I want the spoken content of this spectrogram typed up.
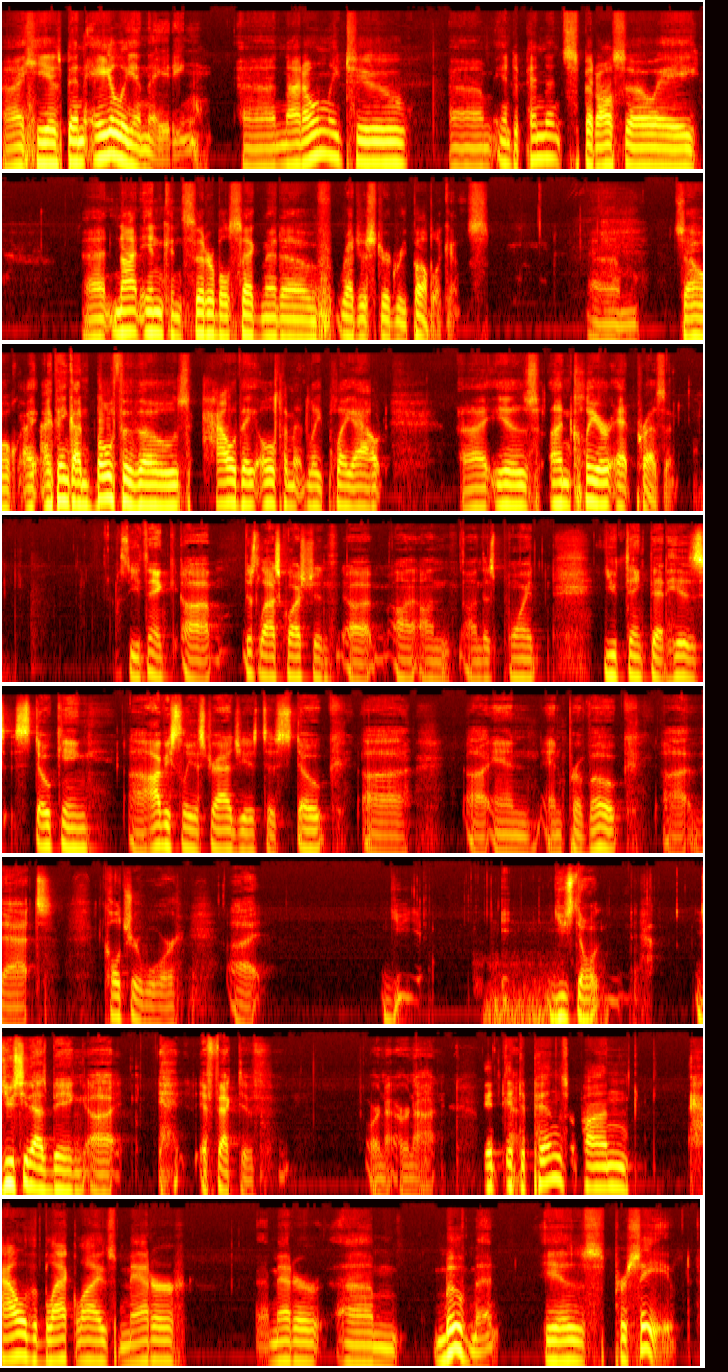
uh, he has been alienating uh, not only to um, independents, but also a uh, not inconsiderable segment of registered Republicans. Um, so I, I, think on both of those, how they ultimately play out uh, is unclear at present. So you think uh, this last question uh, on, on on this point, you think that his stoking, uh, obviously, the strategy is to stoke uh, uh, and and provoke uh, that culture war. you, you don't do you see that as being effective or not or not? It, it depends upon how the Black Lives Matter matter um, movement is perceived.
